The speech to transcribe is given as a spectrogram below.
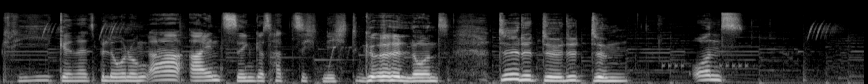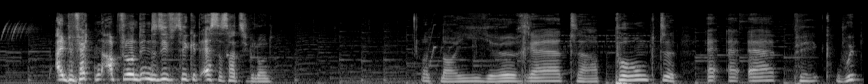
kriegen als Belohnung ah, ein Sing. Es hat sich nicht gelohnt. Und einen perfekten Apfel und intensives Ticket S. Das hat sich gelohnt. Und neue Retterpunkte. Epic Whip.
